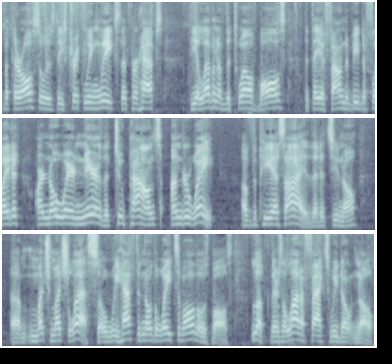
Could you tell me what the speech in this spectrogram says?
But there also is these trickling leaks that perhaps the 11 of the 12 balls that they have found to be deflated are nowhere near the two pounds underweight of the PSI, that it's, you know, um, much, much less. So we have to know the weights of all those balls. Look, there's a lot of facts we don't know.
